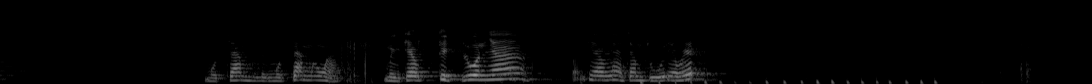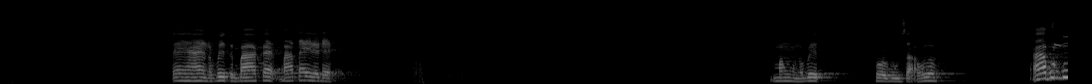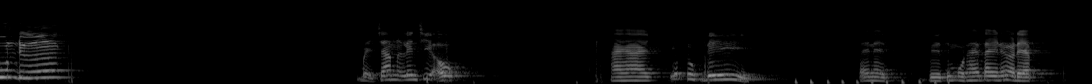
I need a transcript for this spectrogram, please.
100 được 100 không à mình theo kịch luôn nhá. Vẫn theo nhá, chăm chú theo hết. Tay hai nó về từ ba cái, ba tay là đẹp. Mong nó bệt. Thôi bùn sáu rồi. À bùn bùn được. 700 là lên triệu. 22 tiếp tục đi. Tay này, về thêm một, hai tay nữa là đẹp.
